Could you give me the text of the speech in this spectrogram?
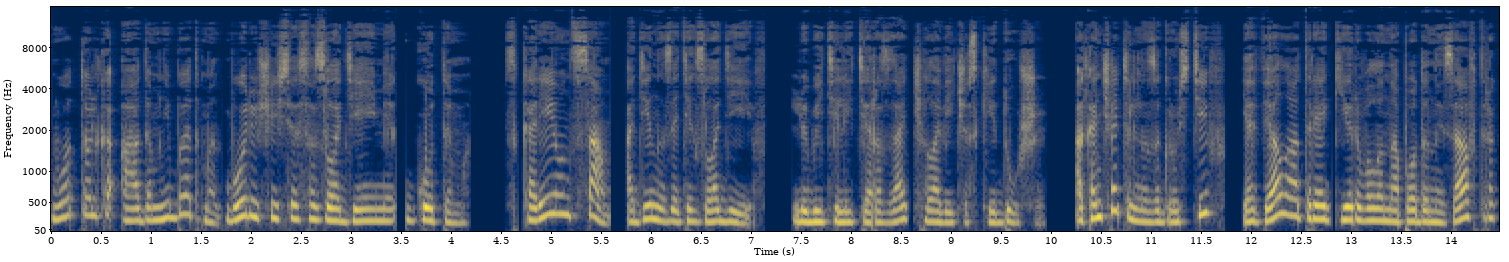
Вот только Адам не Бэтмен, борющийся со злодеями Готэма. Скорее он сам один из этих злодеев, любителей терзать человеческие души. Окончательно загрустив, я вяло отреагировала на поданный завтрак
